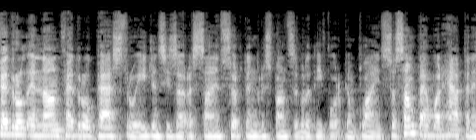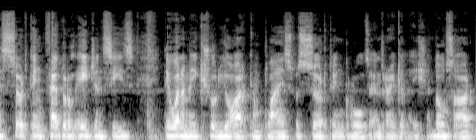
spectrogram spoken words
Federal and non-federal pass-through agencies are assigned certain responsibility for compliance. So sometimes what happens is certain federal agencies, they want to make sure you are compliant with certain rules and regulation. Those are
